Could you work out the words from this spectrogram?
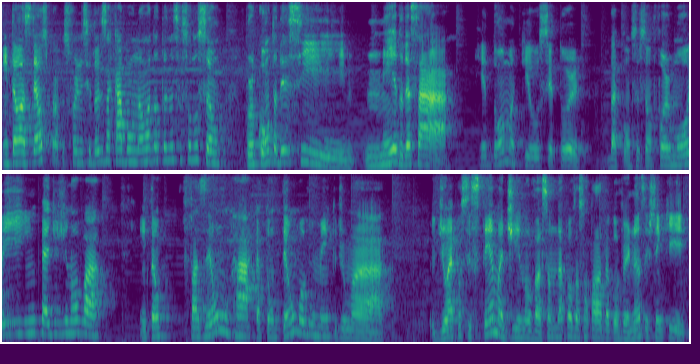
Então, até os próprios fornecedores acabam não adotando essa solução por conta desse medo, dessa redoma que o setor da construção formou e impede de inovar. Então, fazer um hackathon, ter um movimento de uma de um ecossistema de inovação, não dá para usar só a palavra governança, a gente tem que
